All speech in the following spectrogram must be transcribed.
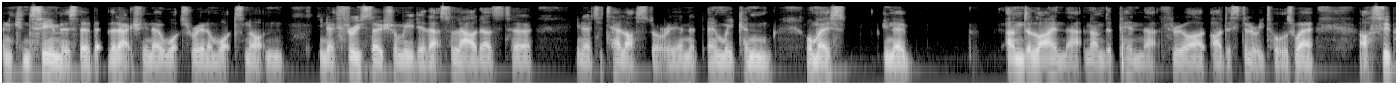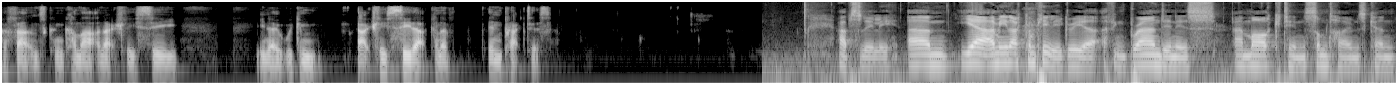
and consumers that that actually know what's real and what's not. And you know through social media that's allowed us to you know to tell our story and and we can almost you know underline that and underpin that through our, our distillery tours where our super fans can come out and actually see you know we can actually see that kind of in practice Absolutely. Um, yeah, I mean, I completely agree. I think branding is and marketing sometimes can,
